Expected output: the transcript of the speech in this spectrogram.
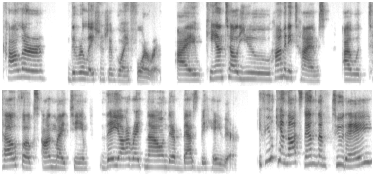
color the relationship going forward. I can't tell you how many times I would tell folks on my team they are right now on their best behavior if you cannot stand them today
